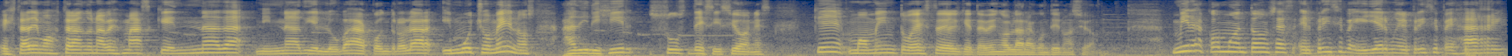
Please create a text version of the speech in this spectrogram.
está demostrando una vez más que nada ni nadie lo va a controlar y mucho menos a dirigir sus decisiones. ¿Qué momento este del que te vengo a hablar a continuación? Mira cómo entonces el príncipe Guillermo y el príncipe Harry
